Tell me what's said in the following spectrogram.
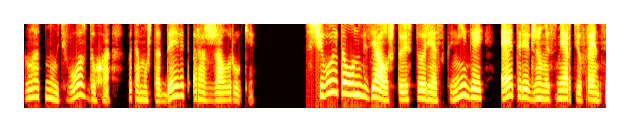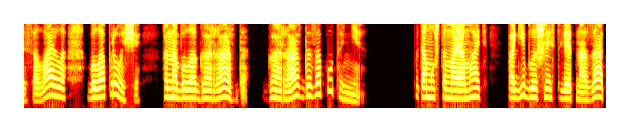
глотнуть воздуха, потому что Дэвид разжал руки. С чего это он взял, что история с книгой, Этериджем и смертью Фрэнсиса Лайла была проще? Она была гораздо, гораздо запутаннее. Потому что моя мать погибла шесть лет назад,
